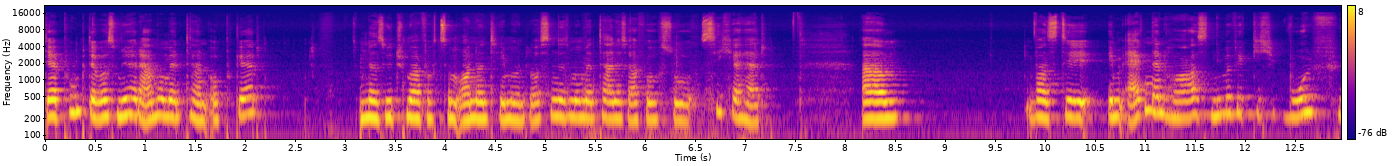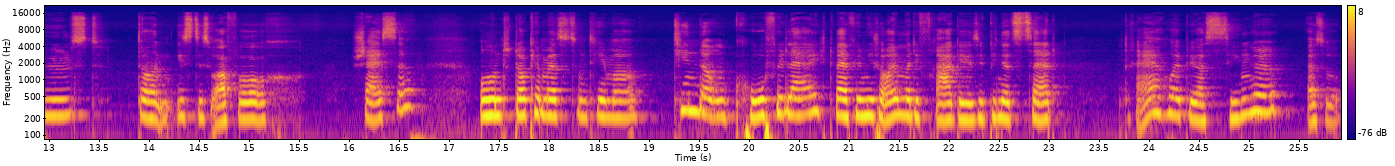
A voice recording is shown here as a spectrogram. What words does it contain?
der Punkt, der was mir halt auch momentan abgeht, und das switchen wir einfach zum anderen Thema und lassen das momentan ist einfach so Sicherheit. Ähm, wenn du dich im eigenen Haus nicht mehr wirklich wohlfühlst, dann ist das einfach scheiße. Und da kommen wir jetzt zum Thema Tinder und Co. vielleicht, weil für mich auch immer die Frage ist, ich bin jetzt seit dreieinhalb Jahren Single, also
